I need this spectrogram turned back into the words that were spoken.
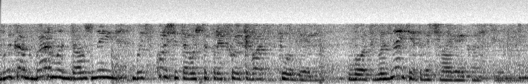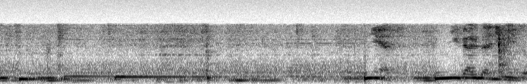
Вы как бармен должны быть в курсе того, что происходит у вас в клубе. Вот, вы знаете этого человека? Нет, никогда не видел.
